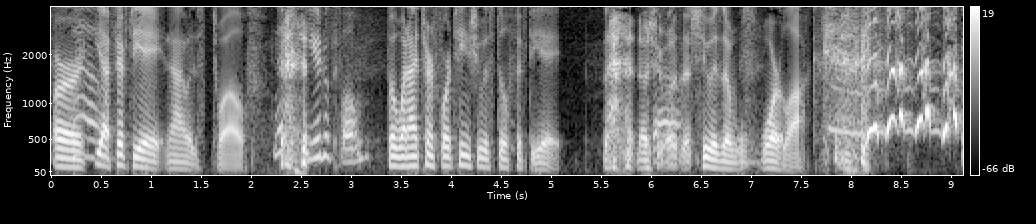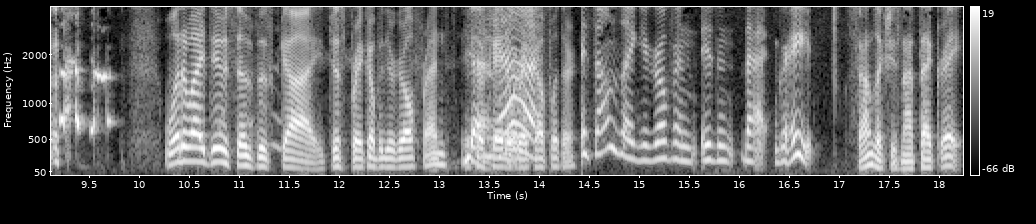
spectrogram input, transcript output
Or, Wow. yeah, 58 and I was 12. That's beautiful. But when I turned 14, she was still 58. no, she wasn't. She was a warlock. What do I do? Says this guy. Just break up with your girlfriend? It's Yeah. okay to break up with her? It sounds like your girlfriend isn't that great. Sounds like she's not that great.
